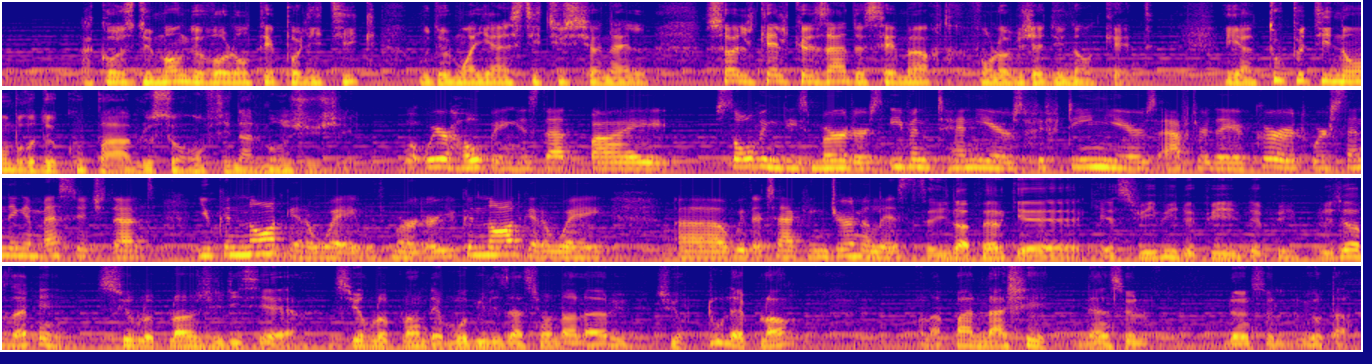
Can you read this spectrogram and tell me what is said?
À cause du manque de volonté politique ou de moyens institutionnels, seuls quelques-uns de ces meurtres font l'objet d'une enquête et un tout petit nombre de coupables seront finalement jugés. Solving these murders, even 10 years, 15 years after they occurred, we're sending a message that you cannot get away with murder, you cannot get away uh, with attacking journalists. C'est une affaire qui est, qui est suivie depuis, depuis plusieurs années sur le plan judiciaire, sur le plan des mobilisations dans la rue, sur tous les plans. On n'a pas lâché d'un seul, d'un seul iota.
